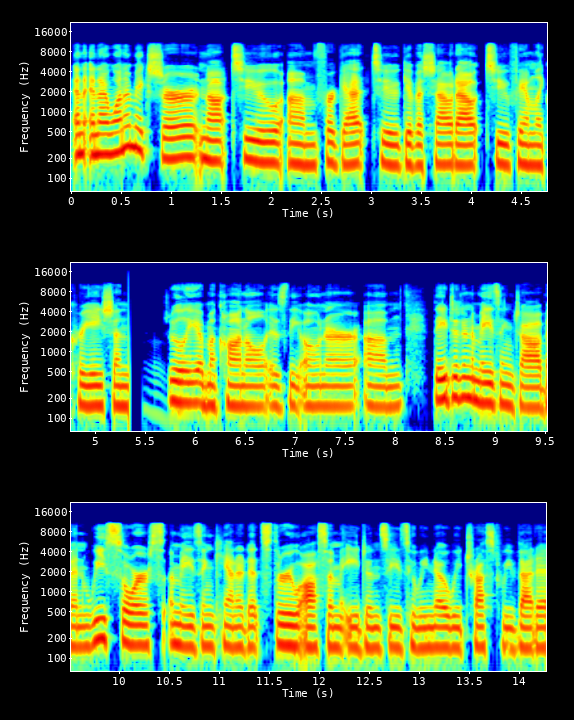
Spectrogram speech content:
And and I want to make sure not to um forget to give a shout out to Family Creation. Julia McConnell is the owner. Um, they did an amazing job, and we source amazing candidates through awesome agencies who we know, we trust, we vetted.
